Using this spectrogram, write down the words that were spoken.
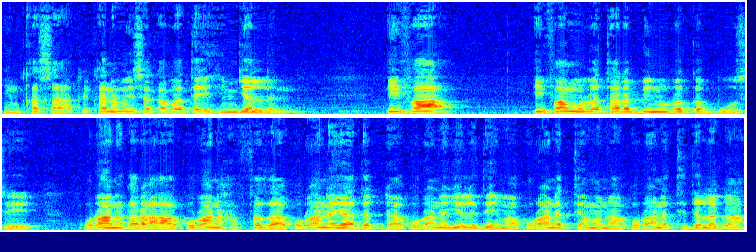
hin kasaarre ka namni isa qabate hin jallanne. Ifaa ifaa mul'ata rabbiin nurra gabbuuse. Quraana qara'aa quraana haffazaa quraana yaadadhaa quraana jala deemaa quraanatti amanaa quraanatti dalagaa.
